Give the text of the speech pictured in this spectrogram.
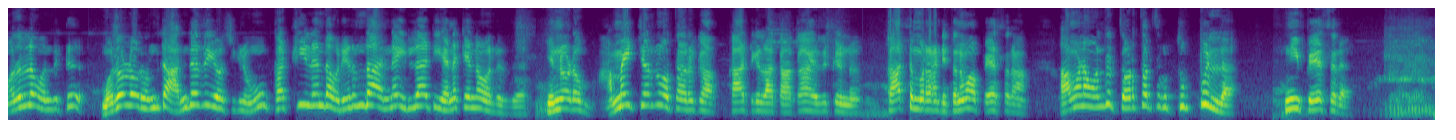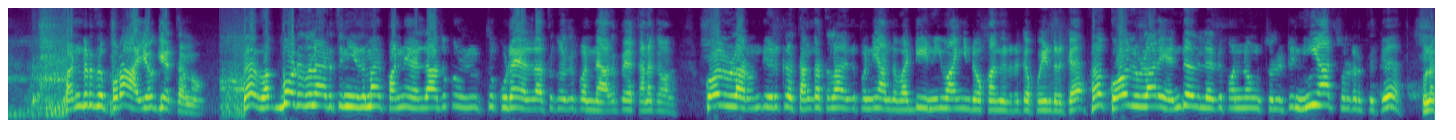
முதல்ல வந்துட்டு முதல்வர் வந்துட்டு அந்த இதை யோசிக்கணும் கட்சியிலேருந்து அவர் இருந்தா என்ன இல்லாட்டி எனக்கு என்ன வருது என்னோட அமைச்சர்னு ஒருத்தன் இருக்கான் காட்டுகளா காக்கா எதுக்குன்னு. காட்டு மிராண்டித்தனமா பேசுறான். அவனை வந்து துரத்துறதுக்கு துப்பு இல்லை. நீ பேசுற. பண்றது பூரா அயோக்கியத்தனம். ஒர்க் போர்டு இதெல்லாம் எடுத்து நீ இது மாதிரி பண்ணி எல்லாத்துக்கும் இழுத்து கூட எல்லாத்துக்கும் இது பண்ண அது போய் கணக்கு வாங்க. கோயில் உள்ளார் வந்து இருக்கிற தங்கத்தெல்லாம் இது பண்ணி அந்த வட்டியை நீ வாங்கிட்டு உட்காந்துட்டு இருக்க போயிட்டு இருக்க. கோவில் கோயில் உள்ளார எந்த இதுல இது பண்ணோம்னு சொல்லிட்டு நீ யார் சொல்றதுக்கு? உன்னை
